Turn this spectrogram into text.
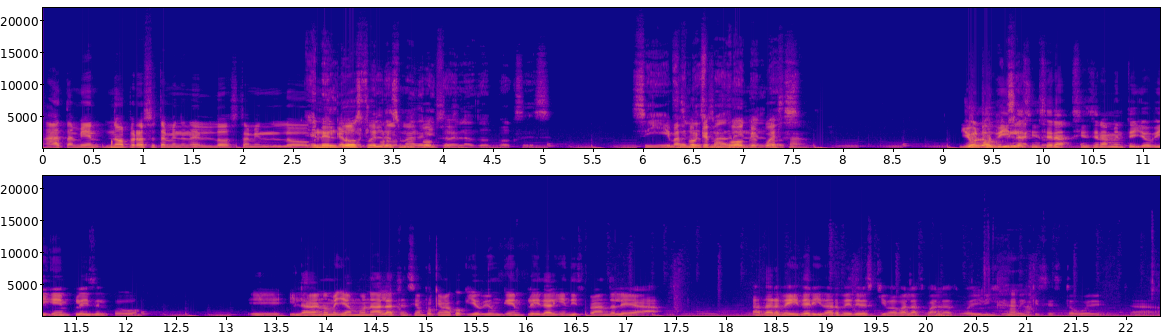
Ah, también. No, pero eso también en el 2. También lo. En el criticaron 2 mucho fue el desmadrito de las dos boxes. Sí, Y más fue el porque es un juego que cuesta. Yo lo vi, la sincera, sinceramente yo vi gameplays del juego. eh, y la verdad no me llamó nada la atención porque me acuerdo que yo vi un gameplay de alguien disparándole a, a Darth Vader y Darth Vader esquivaba las balas, güey. Y dije, güey, ¿qué es esto, güey? O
